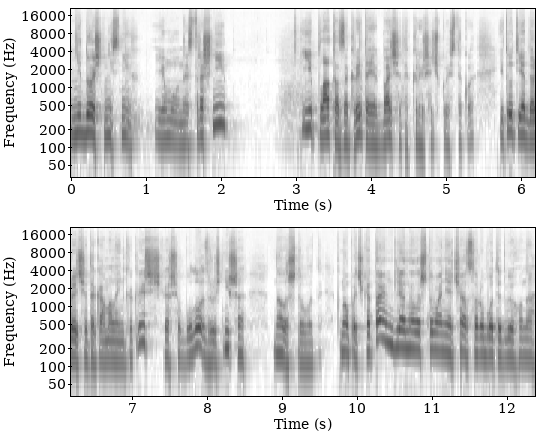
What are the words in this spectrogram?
ні дощ, ні сніг йому не страшні. І плата закрита, як бачите, кришечкою ось такою. І тут є, до речі, така маленька кришечка, щоб було зручніше налаштовувати. Кнопочка Time для налаштування часу роботи двигуна,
